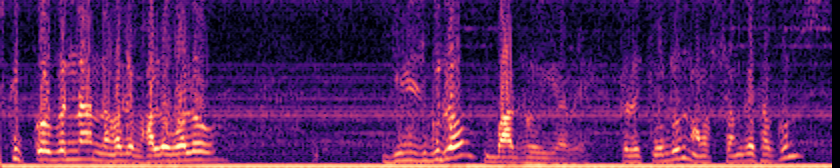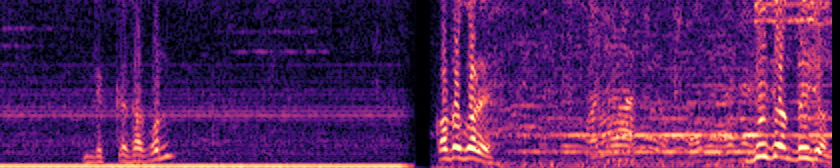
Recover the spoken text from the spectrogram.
স্কিপ করবেন না, নাহলে ভালো ভালো জিনিসগুলো বাদ হয়ে যাবে। তাহলে চলুন আমার সঙ্গে থাকুন, দেখতে থাকুন। কত করে? দুজন দুজন।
